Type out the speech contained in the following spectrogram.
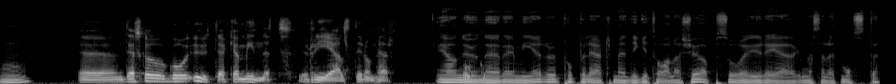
Mm. det ska gå att utöka minnet rejält i de här. Ja, nu Och- när det är mer populärt med digitala köp så är det nästan ett måste.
